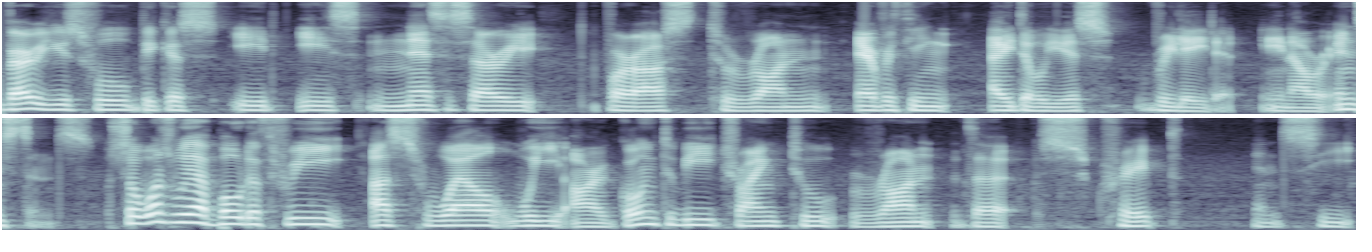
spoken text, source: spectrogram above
very useful because it is necessary for us to run everything AWS related in our instance. So once we have Boto 3 as well, we are going to be trying to run the script and see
